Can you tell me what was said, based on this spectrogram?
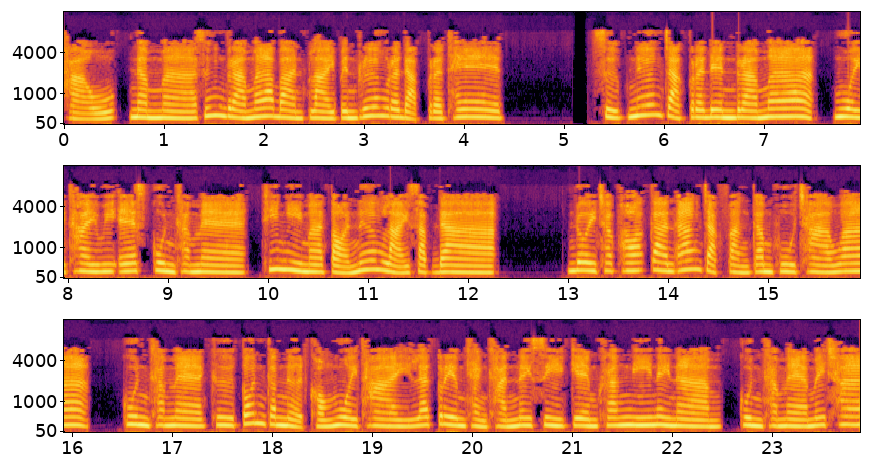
เขา นำมาซึ่งดราม่าบานปลายเป็นเรื่องระดับประเทศ สืบเนื่องจากประเด็นดราม่ามวยไทย vs กุลคาแมที่มีมาต่อเนื่องหลายสัปดาห์ โดยเฉพาะการอ้างจากฝั่งกัมพูชาว่า กุลคาแมคือต้นกำเนิดของมวยไทยและเตรียมแข่งขันในซีเกมครั้งนี้ในนาม กุลคาแมไม่ใช่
